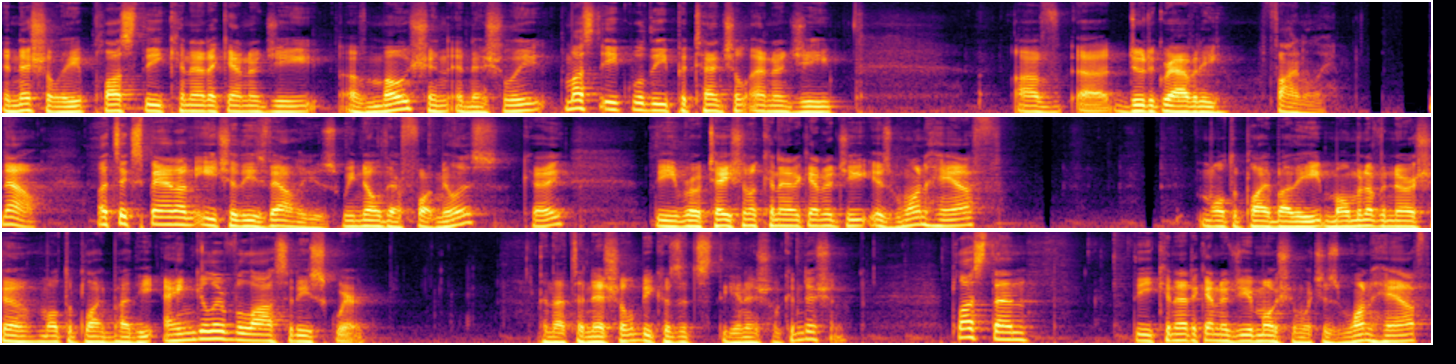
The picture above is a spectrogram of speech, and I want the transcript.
initially plus the kinetic energy of motion initially must equal the potential energy of uh, due to gravity finally. Now, let's expand on each of these values. We know their formulas, okay? The rotational kinetic energy is 1 half multiplied by the moment of inertia multiplied by the angular velocity squared. And that's initial because it's the initial condition. Plus then the kinetic energy of motion, which is 1 half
